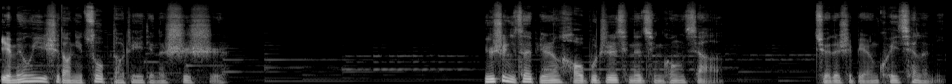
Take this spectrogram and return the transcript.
也没有意识到你做不到这一点的事实，于是你在别人毫不知情的情况下，觉得是别人亏欠了你。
